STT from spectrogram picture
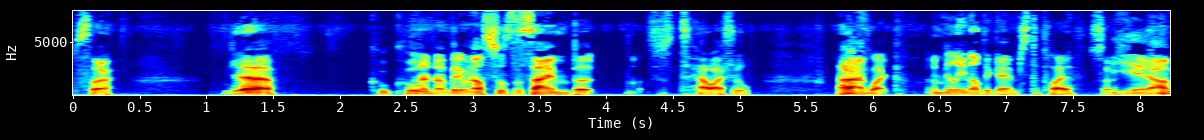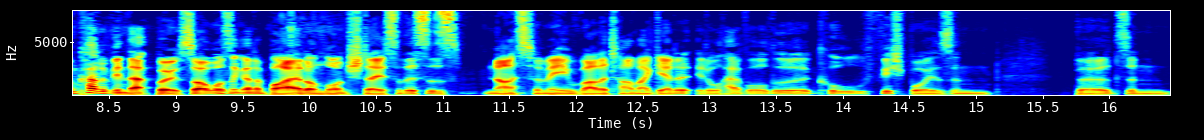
So, yeah. Cool, cool. I don't know if anyone else feels the same, but that's just how I feel. And I have like a million other games to play. So yeah, I'm kind of in that boat. So I wasn't going to buy it on launch day. So this is nice for me. By the time I get it, it'll have all the cool fish boys and birds and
